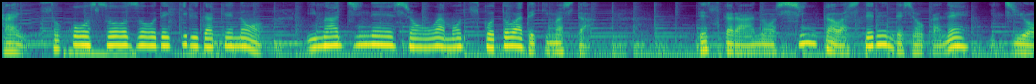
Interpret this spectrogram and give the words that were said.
はい。そこを想像できるだけのイマジネーションは持つことはできました。ですからあの進化はしてるんでしょうかね。一応。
